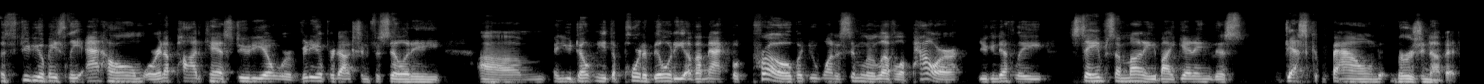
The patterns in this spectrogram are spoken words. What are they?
a studio basically at home or in a podcast studio or a video production facility, um, and you don't need the portability of a MacBook Pro, but you want a similar level of power, you can definitely save some money by getting this desk bound version of it.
